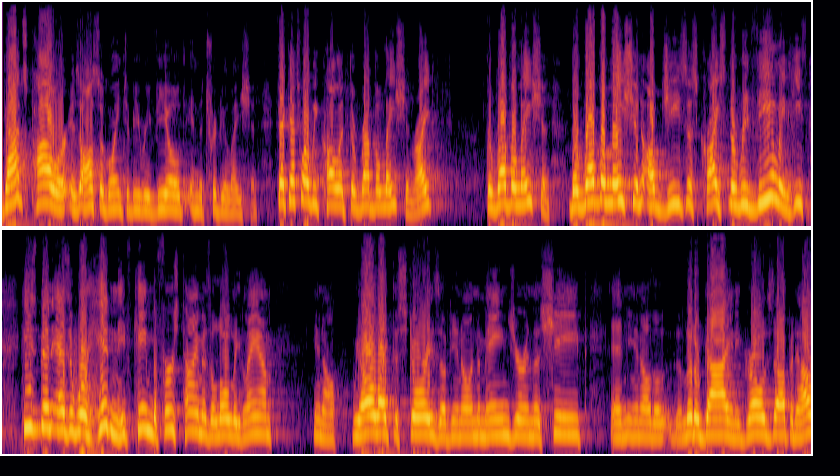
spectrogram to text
God's power is also going to be revealed in the tribulation. In fact, that's why we call it the revelation, right? The revelation. The revelation of Jesus Christ, the revealing. He's, he's been, as it were, hidden. He came the first time as a lowly lamb. You know, we all like the stories of, you know, in the manger and the sheep and, you know, the, the little guy and he grows up and how.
